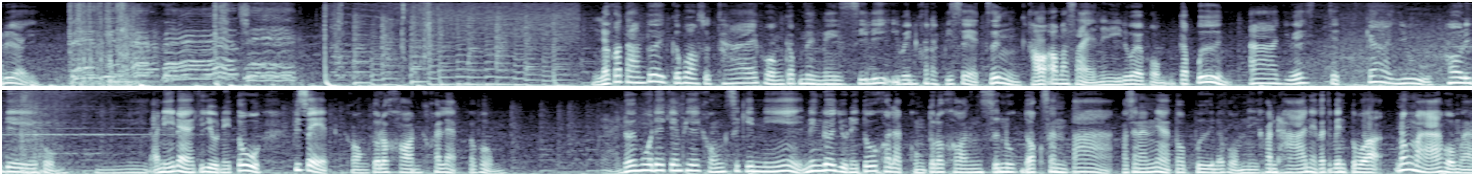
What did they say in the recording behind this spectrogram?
เรื่อยๆ แล้วก็ตามด้วยกระบอกสุดท้ายผมกับหนึ่งในซีรีส์อีเวนต์คอนแทคพิเศษ ซึ่งเขาเอามาใส่ในนี้ด้วยผมกับปืน RUS 79U Holiday ผมอันนี้เนี่ยจะอยู่ในตู้พิเศษของตัวละครคอลแลบครับผม โดยโมเดลเกมเพลย์ของสกินนี้เนื่องด้วยอยู่ในตู้คอลแลบของตัวละคร Snoop Dogg Santa เพราะฉะนั้นเนี่ยตัวปืนนะผมนี่พันท้ายเนี่ยก็จะเป็นตัวน้องหมาผมอ่า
